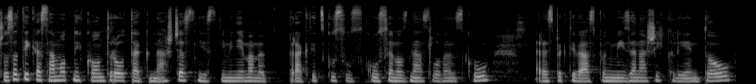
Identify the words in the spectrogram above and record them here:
Čo sa týka samotných kontrol, tak našťastne s nimi nemáme praktickú skúsenosť na Slovensku, respektíve aspoň my za našich klientov.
